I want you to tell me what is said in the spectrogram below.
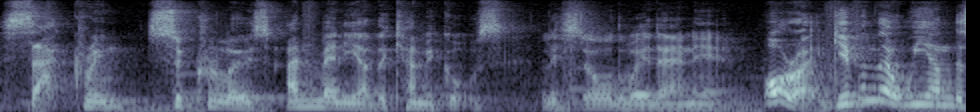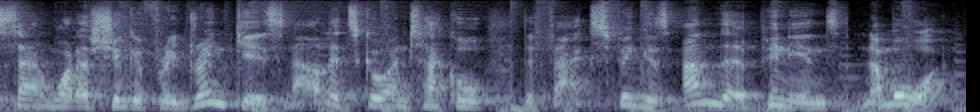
saccharin, sucralose and many other chemicals listed all the way down here. Alright, given that we understand what a sugar-free drink is, now let's go and tackle the facts, figures and the opinions. Number one,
